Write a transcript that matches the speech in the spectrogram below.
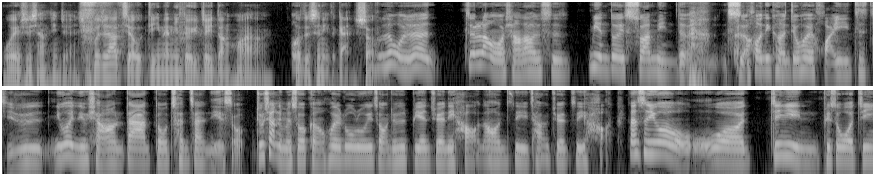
我也是相信这件事。不知道九迪呢？你对于这段话或者是你的感受？不是，我觉得就让我想到就是。面对酸民的时候，你可能就会怀疑自己，就是因为你想要大家都称赞你的时候，就像你们说，可能会落入一种就是别人觉得你好，然后你自己才会觉得自己好。但是因为我经营，比如说我经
